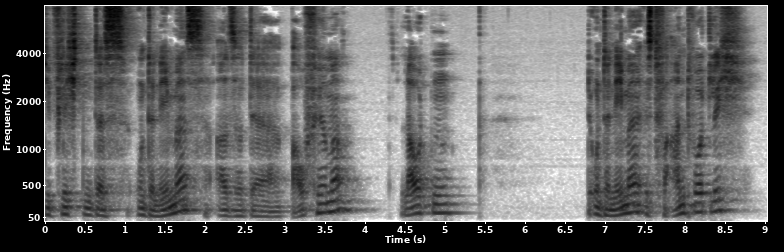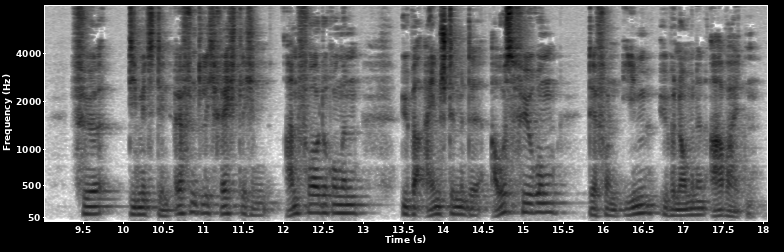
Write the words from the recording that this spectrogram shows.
Die Pflichten des Unternehmers, also der Baufirma, lauten, der Unternehmer ist verantwortlich für die mit den öffentlich-rechtlichen Anforderungen übereinstimmende Ausführung der von ihm übernommenen Arbeiten.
